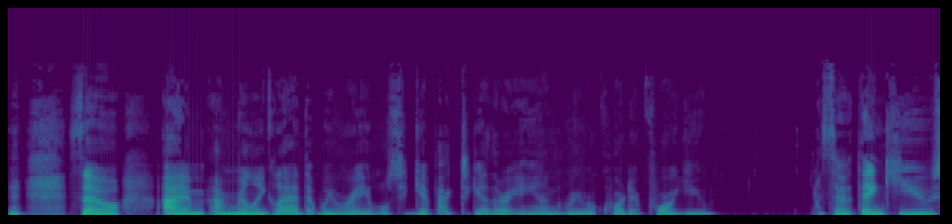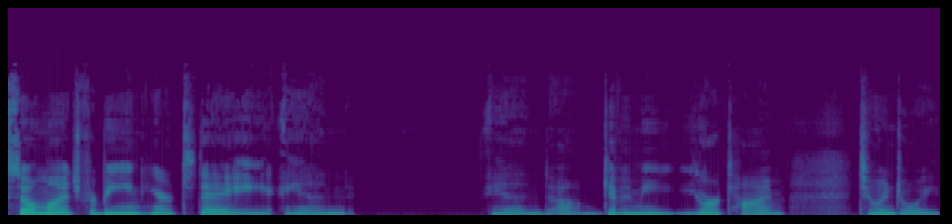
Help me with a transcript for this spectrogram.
so I'm I'm really glad that we were able to get back together and re-record it for you. So thank you so much for being here today and and um, giving me your time to enjoy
